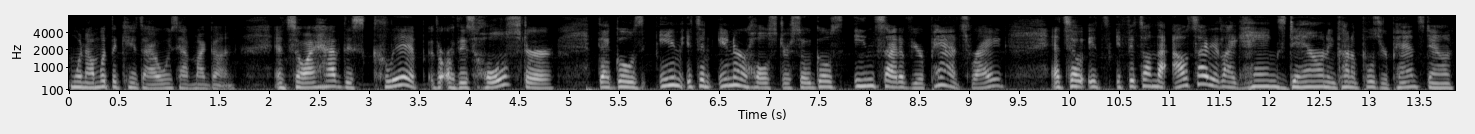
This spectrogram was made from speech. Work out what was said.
when I'm with the kids, I always have my gun. And so I have this clip or this holster that goes in, it's an inner holster. So it goes inside of your pants, right? And so it's, if it's on the outside, it like hangs down and kind of pulls your pants down,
